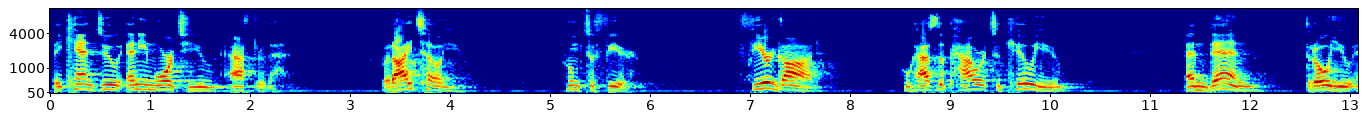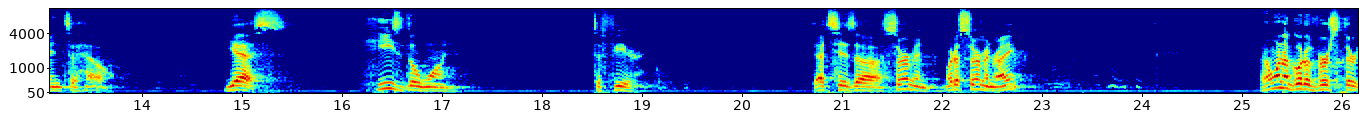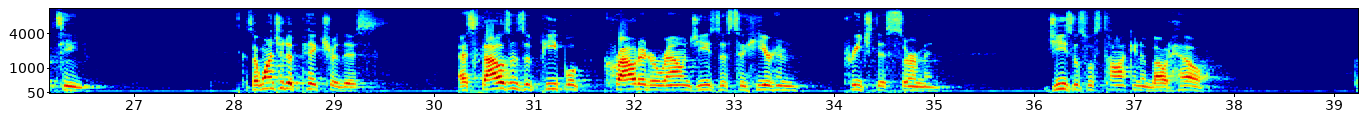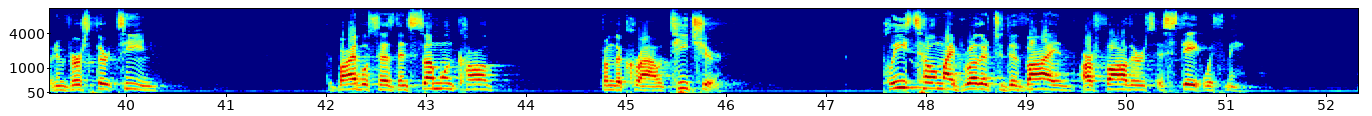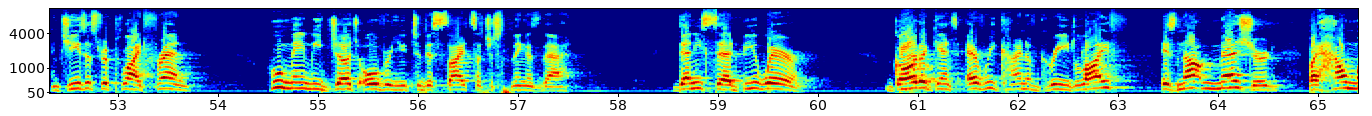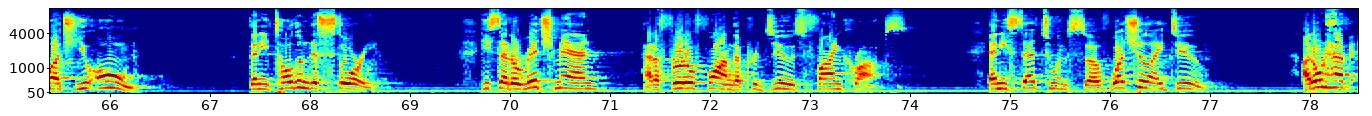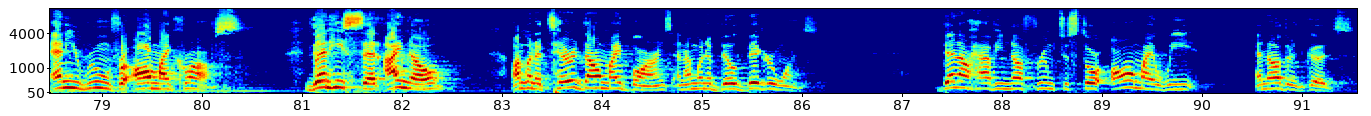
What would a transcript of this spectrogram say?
They can't do any more to you after that. But I tell you whom to fear. Fear God, who has the power to kill you and then throw you into hell. Yes, He's the one to fear. That's his uh, sermon. What a sermon, right? But I want to go to verse 13. Because I want you to picture this as thousands of people crowded around Jesus to hear him preach this sermon. Jesus was talking about hell. But in verse 13, the Bible says, Then someone called from the crowd, Teacher, please tell my brother to divide our father's estate with me. And Jesus replied, Friend, who made me judge over you to decide such a thing as that? Then he said, Beware. Guard against every kind of greed. Life is not measured by how much you own. Then he told him this story. He said, A rich man had a fertile farm that produced fine crops. And he said to himself, What shall I do? I don't have any room for all my crops. Then he said, I know. I'm going to tear down my barns and I'm going to build bigger ones. Then I'll have enough room to store all my wheat and other goods.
